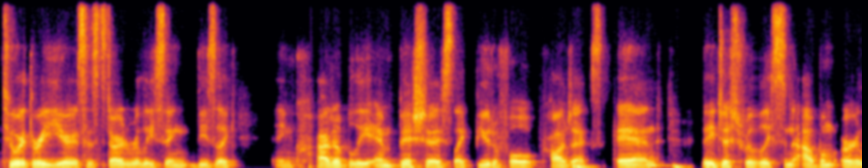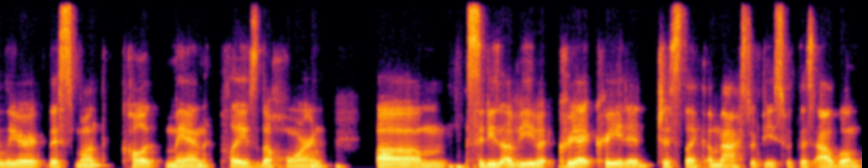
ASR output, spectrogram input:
two or three years has started releasing these like incredibly ambitious, like beautiful projects. And they just released an album earlier this month called Man Plays the Horn. Um, Cities Aviv create, created just like a masterpiece with this album.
